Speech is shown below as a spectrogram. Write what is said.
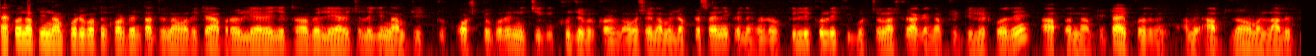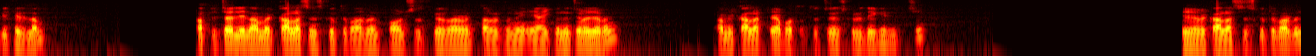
এখন আপনি নাম পরিবর্তন করবেন, তার জন্য আমাদেরকে আবার ওই লেয়ারে যেতে হবে। লেয়ারে চলে গিয়ে নামটি একটু কষ্ট করে নিচে গিয়ে খুঁজে বের করবেন। অবশ্যই নামের লকটা সাইন পেন ক্লিক করলে কিবোর্ড চলে আসবে। আগে নামটি ডিলিট করে দিয়ে আপনার নামটি টাইপ করে দেবেন। আমি আব্দুল রহমান লাভিব লিখে দিলাম। আপনি চাইলে নামের কালার চেঞ্জ করতে পারবেন ফন্ট চেঞ্জ করতে পারবেন, তার জন্য এই আইকনে চলে যাবেন। আমি কালারটা আপাতত চেঞ্জ করে দেখিয়ে দিচ্ছি। এইভাবে কালার চেঞ্জ করতে পারবেন।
